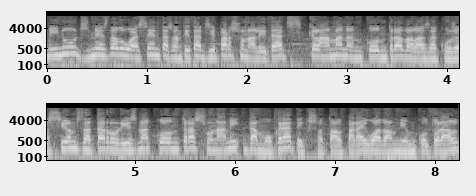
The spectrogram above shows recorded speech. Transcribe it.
minuts, més de 200 entitats i personalitats clamen en contra de les acusacions de terrorisme contra Tsunami Democràtic. Sota el paraigua d'Òmnium Cultural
